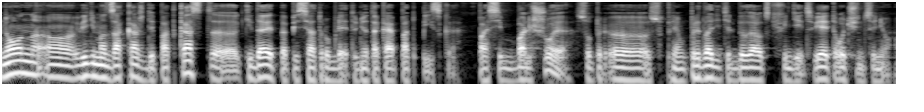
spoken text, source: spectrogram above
но он, э, видимо, за каждый подкаст э, кидает по 50 рублей. Это у него такая подписка. Спасибо большое, супер, э, супрем, предводитель белгородских индейцев. Я это очень ценю.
